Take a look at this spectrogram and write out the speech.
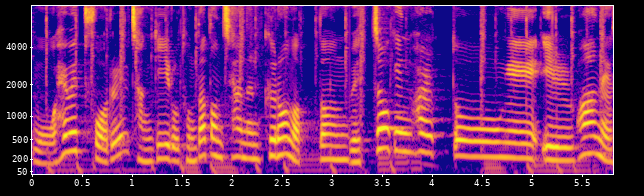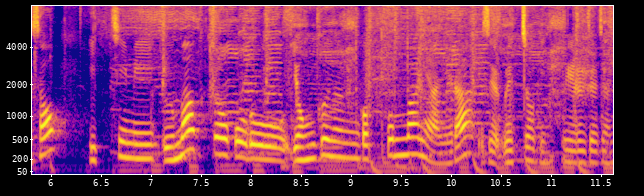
뭐 해외 투어를 장기로 돈다든지 하는 그런 어떤 외적인 활동의 일환에서 이 팀이 음악적으로 연구는 것뿐만이 아니라 이제 외적인 뭐 예를 들자면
